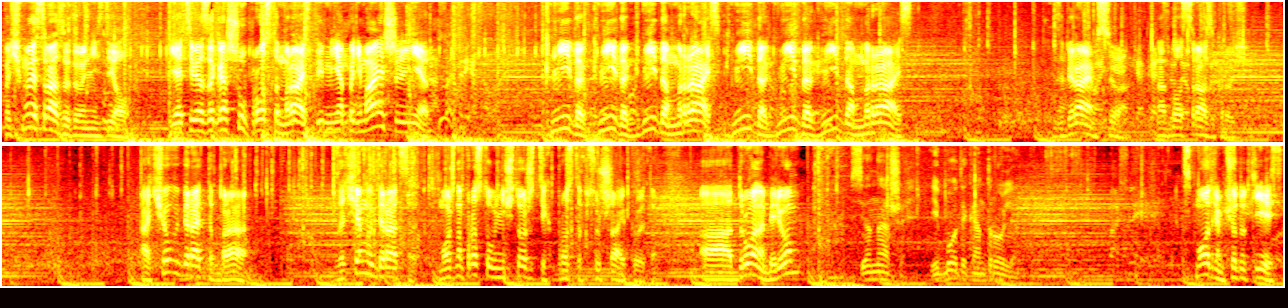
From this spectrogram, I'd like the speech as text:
Почему я сразу этого не сделал? Я тебя загашу, просто мразь. Ты меня понимаешь или нет? Гнида, гнида, гнида, мразь. Гнида, гнида, гнида, мразь. Забираем все. Надо было сразу, короче. А что выбирать-то, бра? Зачем выбираться? Можно просто уничтожить их, просто всю шайку эту. А, дрона берем. Все наше. И боты контроля. Смотрим, что тут есть.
